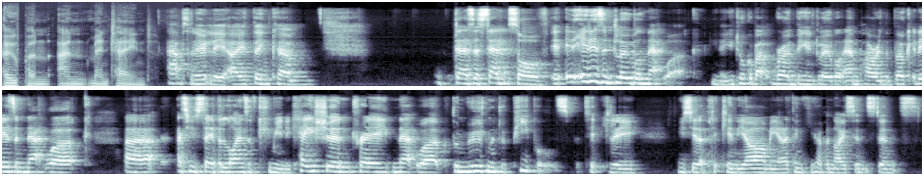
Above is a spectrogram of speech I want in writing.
open and maintained. Absolutely. I think um, there's a sense of it, it is a global network. You know, you talk about Rome being a global empire in the book, it is a network. Uh, as you say, the lines of communication, trade, network, the movement of peoples, particularly, you see that particularly in the army. And I think you have a nice instance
